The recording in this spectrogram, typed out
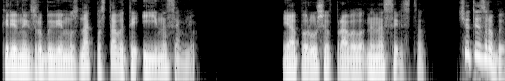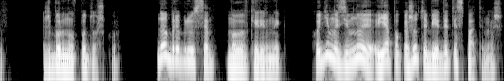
Керівник зробив йому знак поставити її на землю. Я порушив правило ненасильства. Що ти зробив? жбурнув подушку. Добре, Брюсе, мовив керівник. Ходімо зі мною, і я покажу тобі, де ти спатимеш.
